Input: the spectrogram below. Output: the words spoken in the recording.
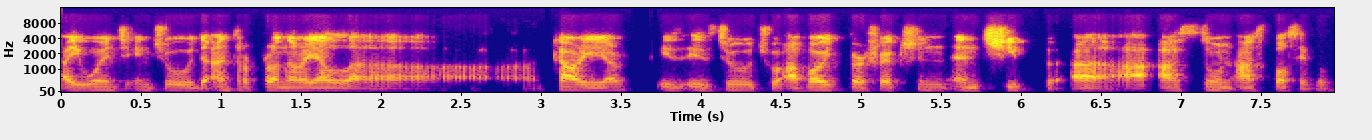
i went into the entrepreneurial uh, career is, is to to avoid perfection and ship uh, as soon as possible.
